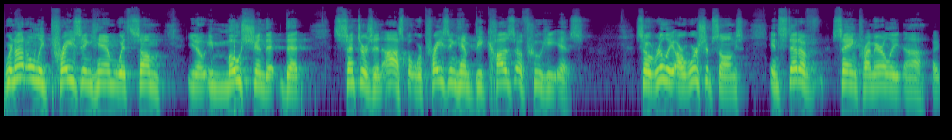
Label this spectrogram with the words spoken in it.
we're not only praising him with some, you know, emotion that, that centers in us, but we're praising him because of who he is. So really our worship songs, instead of saying primarily, uh, I,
